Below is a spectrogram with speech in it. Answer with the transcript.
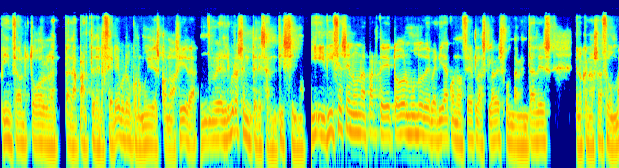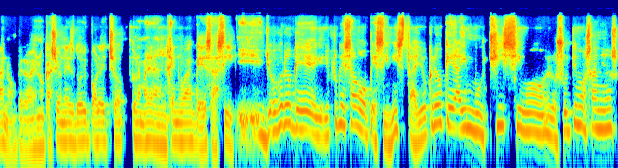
pinza o toda la, parte del cerebro, por muy desconocida. El libro es interesantísimo. Y, dices en una parte, todo el mundo debería conocer las claves fundamentales de lo que nos hace humano, pero en ocasiones doy por hecho de una manera ingenua que es así. Y yo creo que, yo creo que es algo pesimista Yo creo que hay muchísimo, en los últimos años,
